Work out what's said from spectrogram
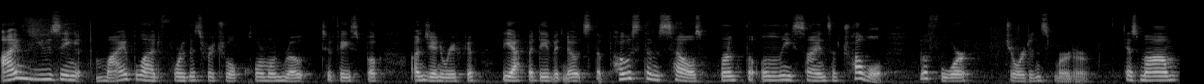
I'm using my blood for this ritual, Coleman wrote to Facebook on January 5th. The affidavit notes the posts themselves weren't the only signs of trouble before Jordan's murder. His mom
